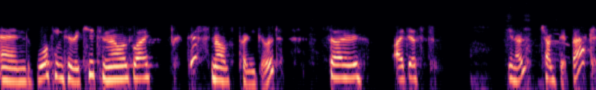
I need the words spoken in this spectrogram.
and walking to the kitchen, and I was like, this smells pretty good. So I just, you know, chugged it back.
